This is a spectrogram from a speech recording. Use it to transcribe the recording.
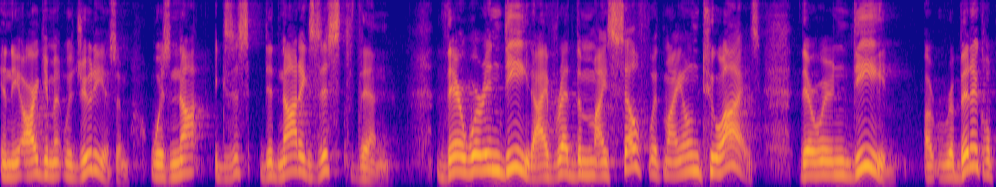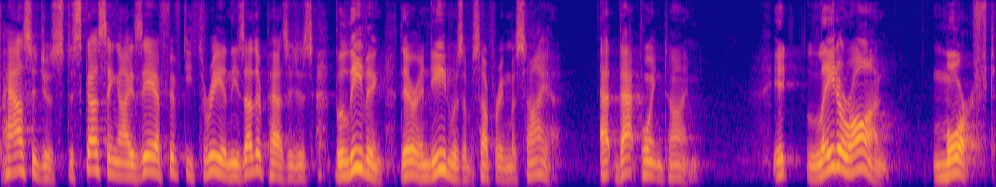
in the argument with Judaism was not exist, did not exist then. There were indeed, I've read them myself with my own two eyes, there were indeed uh, rabbinical passages discussing Isaiah 53 and these other passages, believing there indeed was a suffering Messiah at that point in time. It later on morphed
